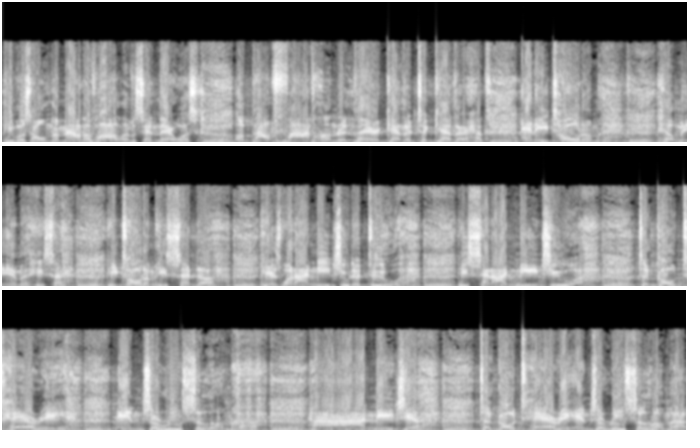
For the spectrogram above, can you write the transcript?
he was on the Mount of Olives, and there was about 500 there gathered together. And he told them, Help me, Emma. He said, He told him, He said, uh, Here's what I need you to do. He said, I need you to go tarry in Jerusalem. I need you to go tarry in Jerusalem uh,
